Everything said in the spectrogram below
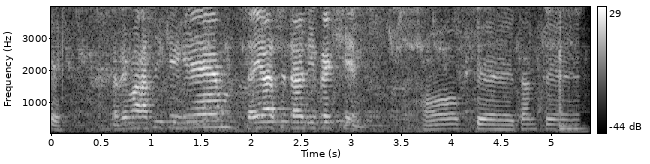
Oke. Terima kasih KKM, saya sudah divaksin. Oke, cantik.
